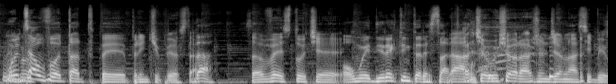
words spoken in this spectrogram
Mulți au votat pe principiul ăsta. Da. Să vezi tu ce... Omul e direct interesat. Da, ce ușor ajungem la Sibiu.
